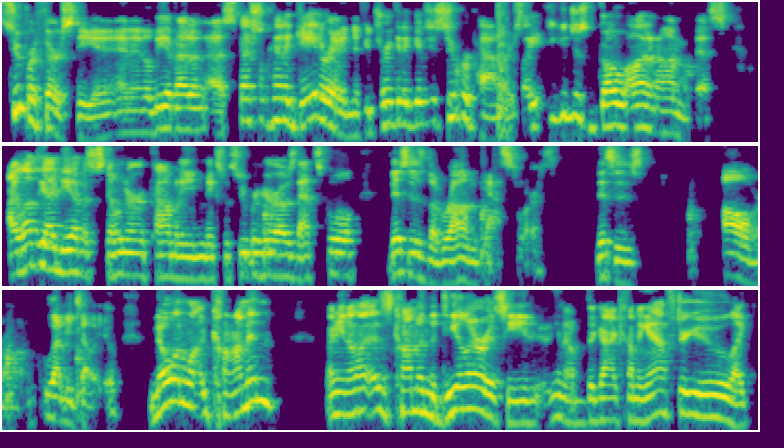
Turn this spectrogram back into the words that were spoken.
super thirsty and, and it'll be about a, a, special kind of Gatorade. And if you drink it, it gives you superpowers. Like you could just go on and on with this. I love the idea of a stoner comedy mixed with superheroes. That's cool. This is the wrong cast for it. This is all wrong. Let me tell you. No one want common. I mean, is Common the dealer? Is he, you know, the guy coming after you? Like,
